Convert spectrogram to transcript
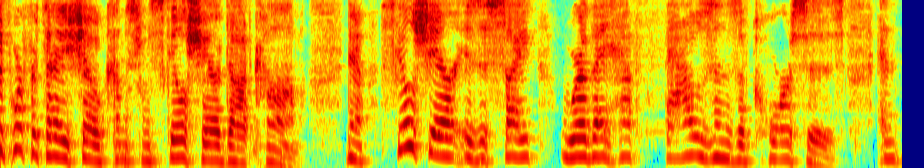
Support for today's show comes from Skillshare.com. Now, Skillshare is a site where they have thousands of courses and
